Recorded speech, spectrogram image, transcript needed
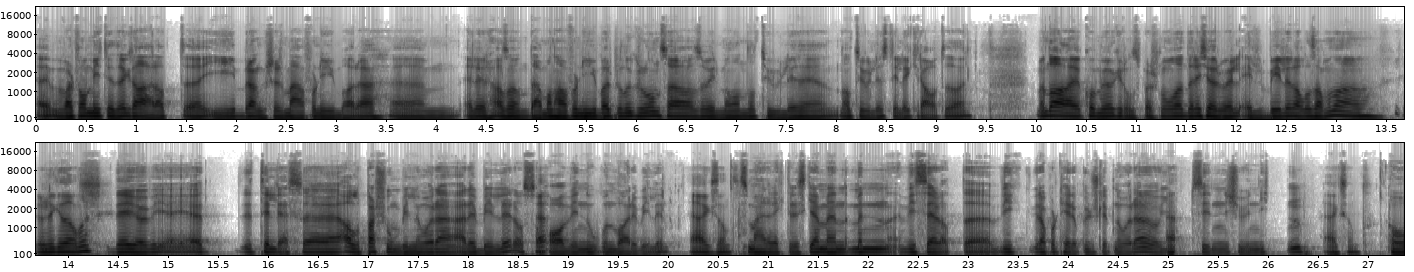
eh, i hvert fall mitt inntrykk er at eh, i bransjer som er fornybare, eh, eller altså der man har fornybar produksjon, så, så vil man naturlig, naturlig stille krav til det. der. Men da kommer jo kronspørsmålet. Dere kjører vel elbiler alle sammen, da? Gjør dere ikke det, Anders? Det gjør vi. eh, Til dels eh, Alle personbilene våre er elbiler, og så Ja. har vi noen varebiler Ja, ikke sant? som er elektriske. Men, men vi ser at eh, vi rapporterer opp utslippene våre, og gjort siden 2019. Ja, ikke sant? Og,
